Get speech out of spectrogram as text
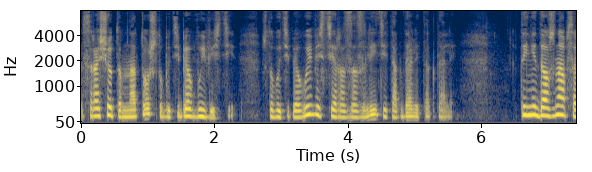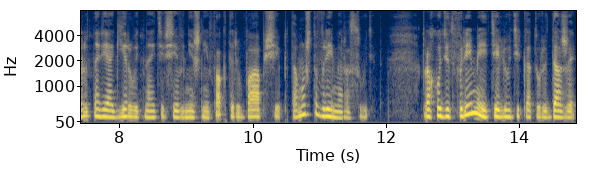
с расчетом на то, чтобы тебя вывести, чтобы тебя вывести, разозлить и так далее, и так далее. Ты не должна абсолютно реагировать на эти все внешние факторы вообще, потому что время рассудит. Проходит время, и те люди, которые даже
